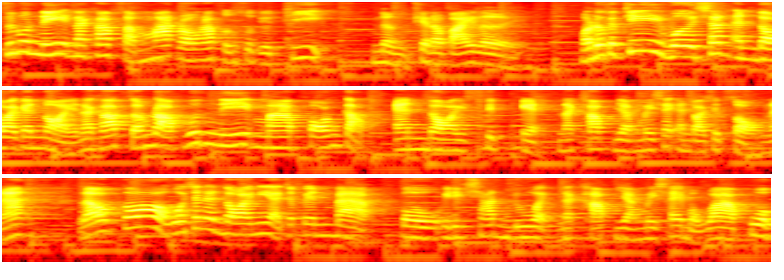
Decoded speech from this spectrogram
ซึ่งรุ่นนี้นะครับสามารถรองรับสูงสุดอยู่ที่1 t b เลย มาดูกันที่เวอร์ชัน Android กันหน่อยนะครับสำหรับรุ่นนี้มาพร้อมกับ Android 11 นะครับยังไม่ใช่ Android 12 นะแล้วก็เวอร์ชัน Android เนี่ยจะเป็นแบบ Pro Edition ด้วยนะครับ ยังไม่ใช่บอกว่าพวก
